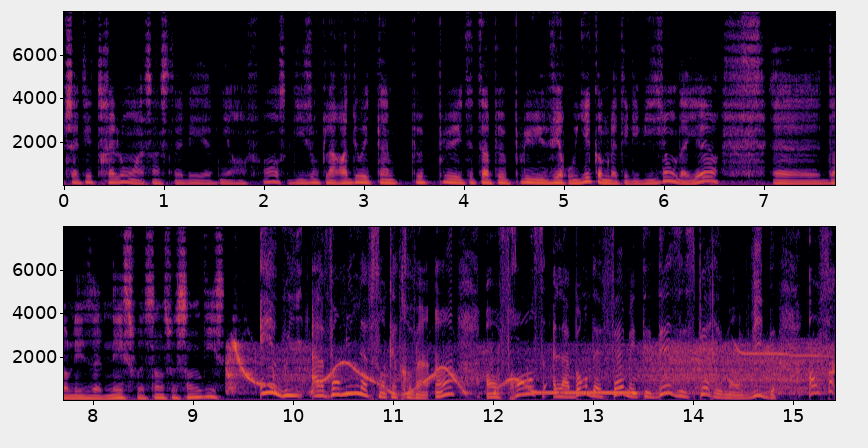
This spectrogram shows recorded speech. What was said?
ça a été très long à s'installer et à venir en France. Disons que la radio est un peu plus, était un peu plus verrouillée, comme la télévision d'ailleurs, euh, dans les années 60-70. Et oui, avant 1981, en France, la bande FM était désespérément vide. Enfin,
